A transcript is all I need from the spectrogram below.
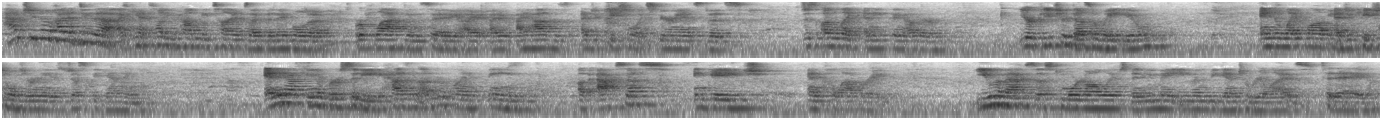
how'd you know how to do that? I can't tell you how many times I've been able to reflect and say, I, I, I have this educational experience that's just unlike anything other. Your future does await you, and your lifelong educational journey is just beginning. Antioch University has an underlying theme of access, engage, and collaborate. You have accessed more knowledge than you may even begin to realize today.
